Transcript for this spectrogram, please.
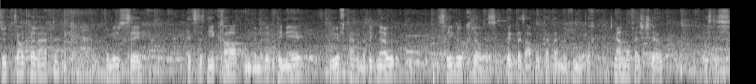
zurückgezahlt können werden. Von mir aus gesehen hat es das nie gehabt. Und wenn man dort ein bisschen mehr geprüft hat und ein bisschen genauer das Kleingedruckte oder das Details angeschaut hat, hat man vermutlich schnell mal festgestellt, dass das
